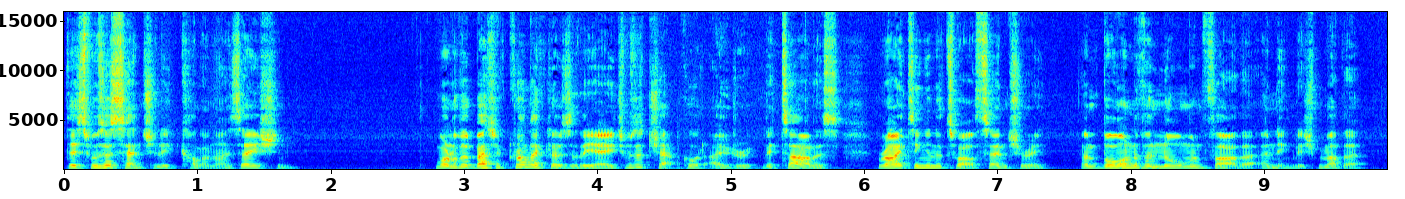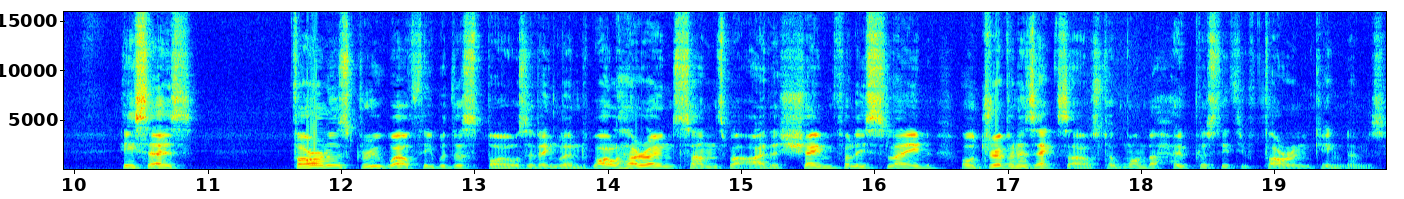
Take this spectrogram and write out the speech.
This was essentially colonisation. One of the better chroniclers of the age was a chap called Orderic Vitalis, writing in the 12th century, and born of a Norman father and English mother. He says, Foreigners grew wealthy with the spoils of England, while her own sons were either shamefully slain or driven as exiles to wander hopelessly through foreign kingdoms.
